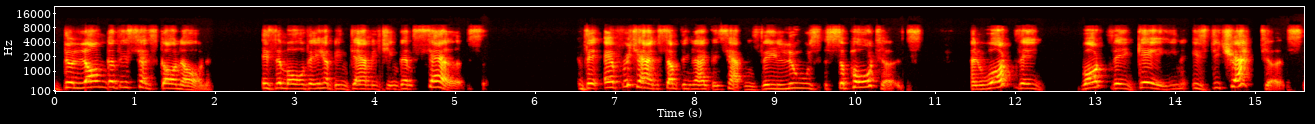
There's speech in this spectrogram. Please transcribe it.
the longer this has gone on, is the more they have been damaging themselves. They, every time something like this happens, they lose supporters. And what they what they gain is detractors.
